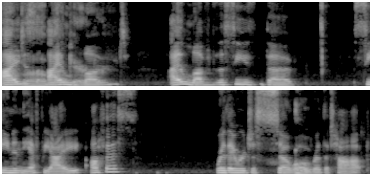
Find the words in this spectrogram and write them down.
I, I just love I character. loved I loved the se- the scene in the FBI office where they were just so Oh. over the top.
